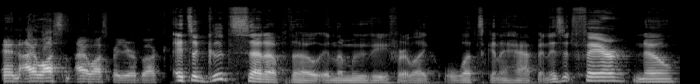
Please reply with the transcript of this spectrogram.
and I lost, I lost my yearbook. It's a good setup though in the movie for like what's gonna happen. Is it fair? No.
